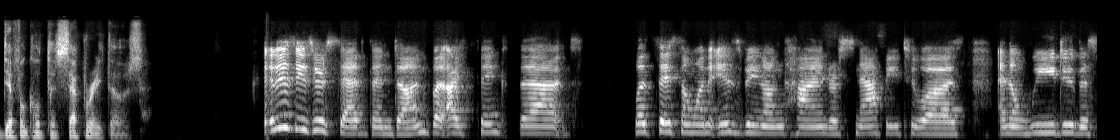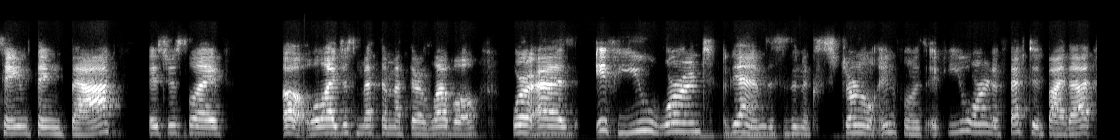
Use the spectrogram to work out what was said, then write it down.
difficult to separate those. It is easier said than done, but I think that let's say someone is being unkind or snappy to us and then we do the same thing back it's just like oh well i just met them at their level. Whereas if you weren't again this is an external influence if you weren't affected by that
